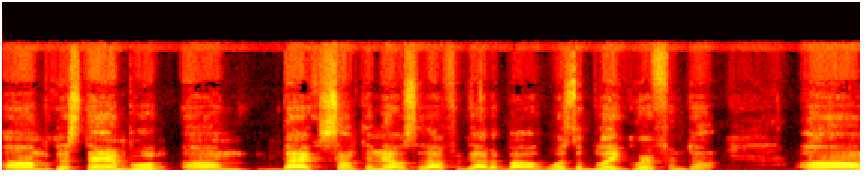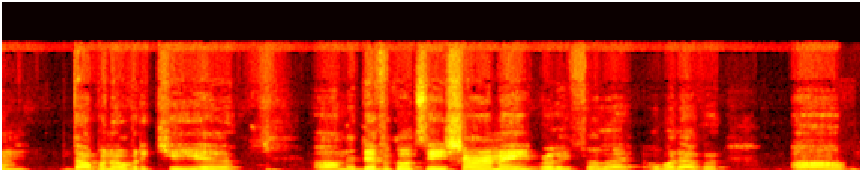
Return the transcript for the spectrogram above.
um, because Stan brought um back something else that I forgot about was the Blake Griffin dunk, um, dumping over the Kia. Um, the difficulty, Sherm ain't really feel that or whatever. Um,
